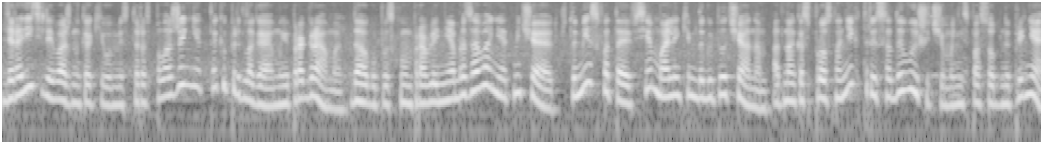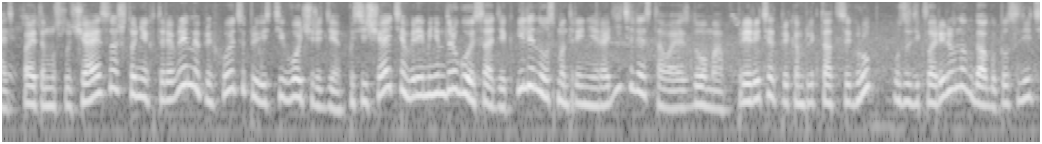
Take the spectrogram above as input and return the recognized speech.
для родителей важно как его месторасположение, так и предлагаемые программы. В Даугавпилском управлении образования отмечают, что мест хватает всем маленьким дагупилчанам, однако спрос на некоторые сады выше, чем они способны принять. Поэтому случается, что некоторое время приходится привести в очереди, посещая тем временем другой садик или на усмотрение родителей оставаясь дома. Приоритет при комплектации групп у задекларированных в детей,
